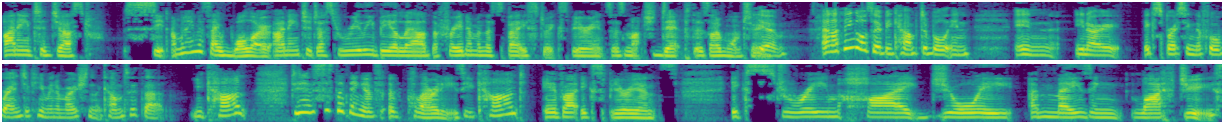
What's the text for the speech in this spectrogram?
I need to just sit. I'm not even say wallow. I need to just really be allowed the freedom and the space to experience as much depth as I want to. Yeah. And I think also be comfortable in in, you know, expressing the full range of human emotion that comes with that. You can't, do you know, this is the thing of, of polarities. You can't ever experience extreme high joy, amazing life juice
